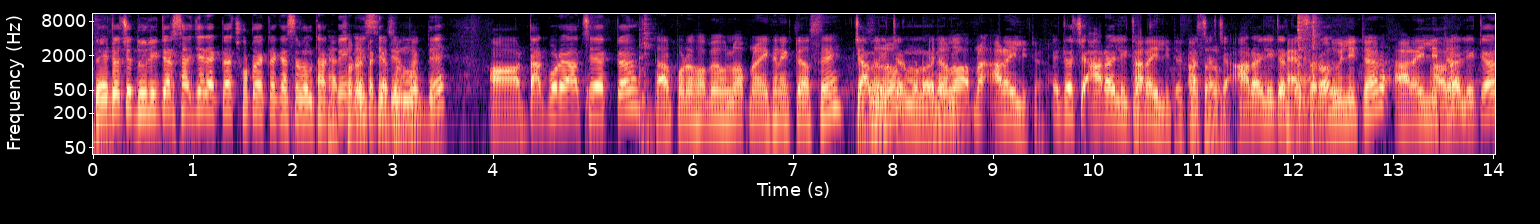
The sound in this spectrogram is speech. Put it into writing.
তো এটা হচ্ছে দুই লিটার সাইজের একটা ছোট একটা ক্যাসারোল থাকবে হ্যাঁ, এই সেটের মধ্যে। আর তারপরে আছে একটা তারপরে হবে হলো আপনার এখানে একটা আছে 4 লিটার মনে হয় এটা হলো আপনার আড়াই লিটার। এটা হচ্ছে আড়াই লিটার। আড়াই লিটার আচ্ছা আচ্ছা আড়াই লিটার ক্যাসারল ক্যাসারোল দুই লিটার আড়াই লিটার আড়াই লিটার।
